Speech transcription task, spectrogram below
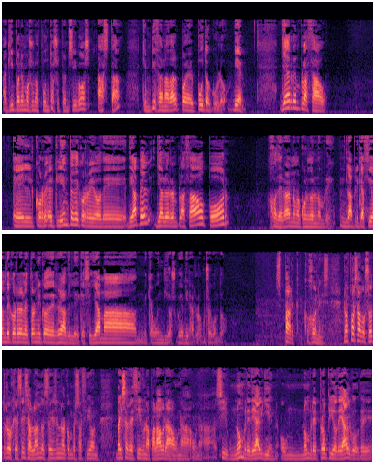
Aquí ponemos unos puntos suspensivos hasta que empiezan a dar por el puto culo. Bien, ya he reemplazado el, cliente de correo de, de, Apple ya lo he reemplazado por... Joder, ahora no me acuerdo el nombre. La aplicación de correo electrónico de Radle, que se llama... Me cago en Dios, voy a mirarlo un segundo. Spark, cojones. ¿No os pasa a vosotros que estáis hablando, estáis en una conversación, vais a decir una palabra, una, una, sí, un nombre de alguien o un nombre propio de algo, de,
